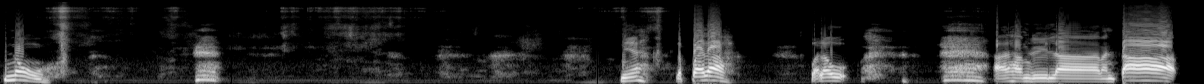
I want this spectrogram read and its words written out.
No. Ni ya, lepas lah. Buat lauk. Alhamdulillah, mantap.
